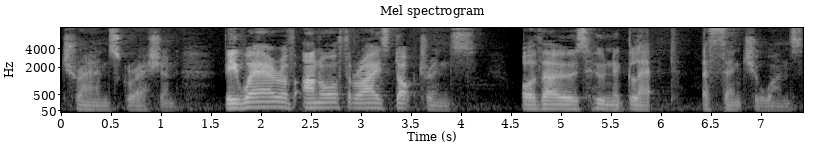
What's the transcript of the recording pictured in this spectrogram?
transgression. Beware of unauthorized doctrines or those who neglect essential ones.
